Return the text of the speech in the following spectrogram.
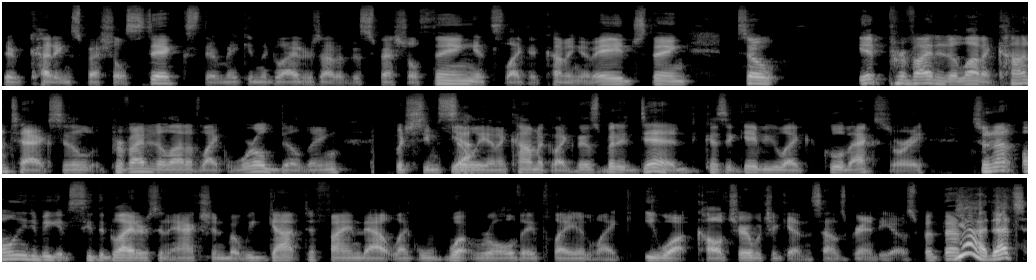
They're cutting special sticks. They're making the gliders out of this special thing. It's like a coming of age thing. So it provided a lot of context. It provided a lot of like world building, which seems Yeah. silly in a comic like this, but it did because it gave you like cool backstory. So not only did we get to see the gliders in action, but we got to find out like what role they play in like Ewok culture, which again sounds grandiose, but that's yeah, that's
